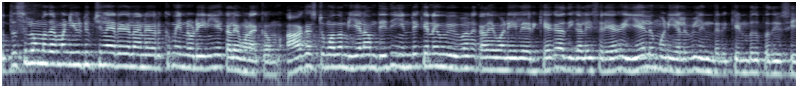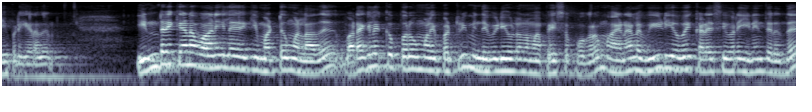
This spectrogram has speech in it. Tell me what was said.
முத்துசெல்வம் மதர்மன் யூடியூப் சேனல்கள் அனைவருக்கும் என்னுடைய இனிய கலை வணக்கம். ஆகஸ்ட் மாதம் ஏழாம் தேதி இன்றைக்கென விரிவான கலைவாணியில் இருக்கையாக அதிகாலை சரியாக ஏழு மணி அளவில் இந்த இருக்கு என்பது பதிவு செய்யப்படுகிறது. இன்றைக்கான வானிலை அறிக்கை மட்டுமல்லாது வடகிழக்கு பருவமழை பற்றியும் இந்த வீடியோவில் நம்ம பேச போகிறோம். அதனால் வீடியோவை கடைசி வரை இணைந்திருந்து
